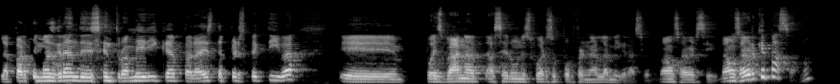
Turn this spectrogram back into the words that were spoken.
la parte más grande de Centroamérica para esta perspectiva, eh, pues van a hacer un esfuerzo por frenar la migración. Vamos a ver si, vamos a ver qué pasa, ¿no?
